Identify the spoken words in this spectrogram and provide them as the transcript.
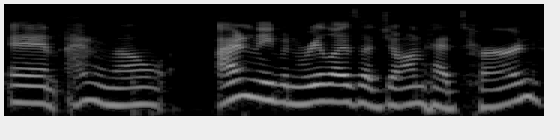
and I don't know. I didn't even realize that John had turned,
